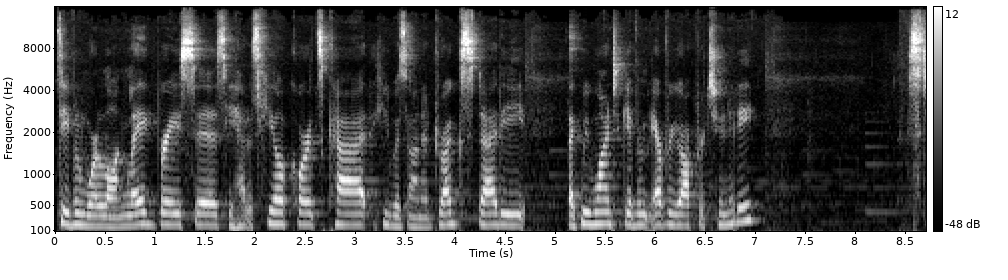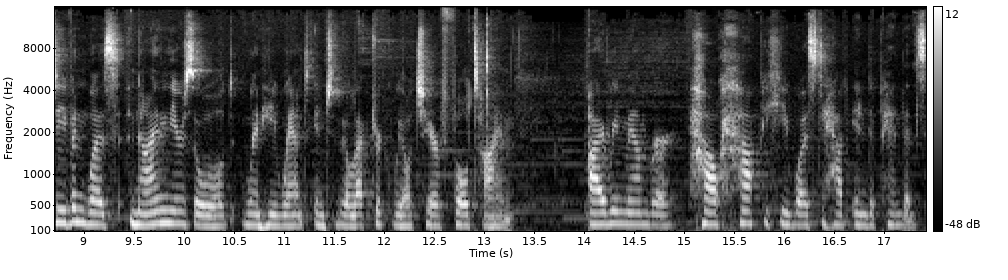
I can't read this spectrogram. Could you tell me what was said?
Stephen wore long leg braces, he had his heel cords cut, he was on a drug study. Like, we wanted to give him every opportunity. Stephen was nine years old when he went into the electric wheelchair full time. I remember how happy he was to have independence.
